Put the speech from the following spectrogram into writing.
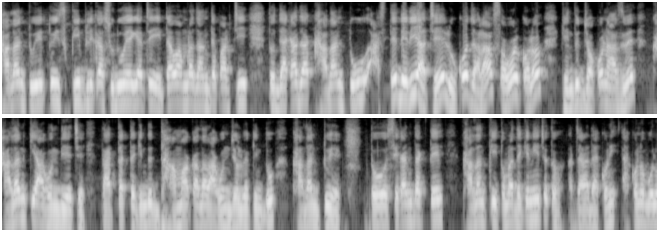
খাদান টু এর তো স্ক্রিপ্ট লেখা শুরু হয়ে গেছে, এটাও আমরা জানতে পারছি। তো দেখা যাক খাদান টু আসতে দেরি আছে, রুকো যারা, সবর করো। কিন্তু যখন আসবে, খাদান কি আগুন দিয়েছে? তার থাকতে কিন্তু ধামাকাদার আগুন জ্বলবে কিন্তু খাদান টুয়ে। তো সেখান থাকতে খাদান কি তোমরা দেখে নিয়েছো তো? আর যারা দেখোনি এখনও বলব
